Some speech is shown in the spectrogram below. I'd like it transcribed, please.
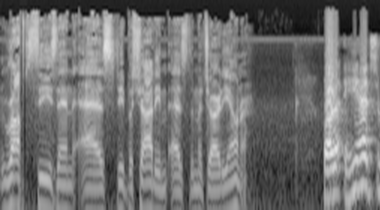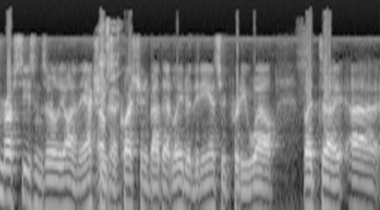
rough season as Steve Bisciotti as the majority owner. Well, he had some rough seasons early on. There actually okay. was a question about that later that he answered pretty well. But uh, uh,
